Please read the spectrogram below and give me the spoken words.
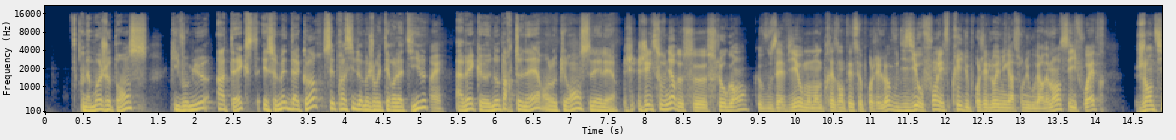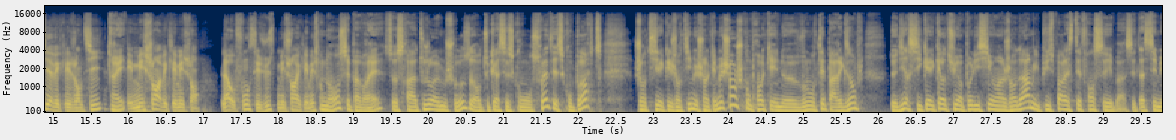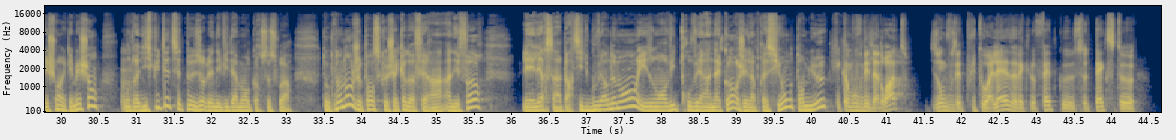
Ben moi, je pense qu'il vaut mieux un texte et se mettre d'accord, c'est le principe de la majorité relative, avec euh, nos partenaires, en l'occurrence les LR. J'ai le souvenir de ce slogan que vous aviez au moment de présenter ce projet de loi. Vous disiez au fond l'esprit du projet de loi immigration du gouvernement, c'est il faut être gentil avec les gentils et méchant avec les méchants. Là, au fond, c'est juste méchant avec les méchants. Non, c'est pas vrai. Ce sera toujours la même chose. En tout cas, c'est ce qu'on souhaite et ce qu'on porte. Gentil avec les gentils, méchant avec les méchants. Je comprends qu'il y a une volonté, par exemple, de dire si quelqu'un tue un policier ou un gendarme, il puisse pas rester français. Bah, c'est assez méchant avec les méchants. On mmh. doit discuter de cette mesure, bien évidemment, encore ce soir. Donc non, non, je pense que chacun doit faire un, un effort. Les LR, c'est un parti de gouvernement. Ils ont envie de trouver un accord, j'ai l'impression. Tant mieux. Et comme vous venez de la droite, disons que vous êtes plutôt à l'aise avec le fait que ce texte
